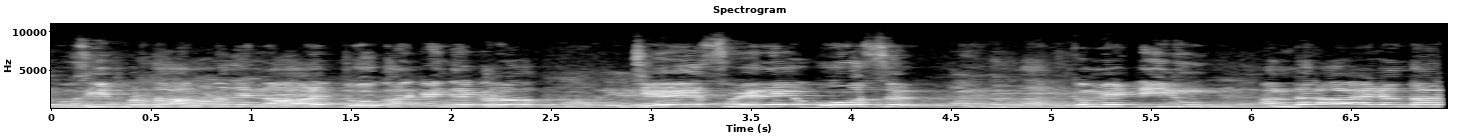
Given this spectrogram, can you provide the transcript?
ਤੁਸੀਂ ਪ੍ਰਧਾਨ ਉਹਨਾਂ ਦੇ ਨਾਲ ਜੋ ਗੱਲ ਕਹਿੰਦੇ ਕਰੋ। ਜੇ ਸਵੇਰੇ ਉਸ ਕਮੇਟੀ ਨੂੰ ਅੰਦਰ ਆਇਆ ਜਾਂਦਾ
